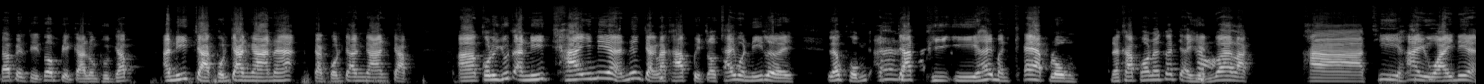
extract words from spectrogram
ถ้าเป็นสีส้มเปลี่ยนการลงทุนครับ อันนี้จากผลการงานนะฮะจากผลการงานกับอ่ากลยุทธ์อันนี้ใช้เนี่ยเนื่องจากราคาปิดเราใช้วันนี้เลย แล้วผมจัด PE ให้มันแคบลงนะครับ เพราะนั้นก็จะเห็นว่าราคาที่ให้ไว้เนี่ย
